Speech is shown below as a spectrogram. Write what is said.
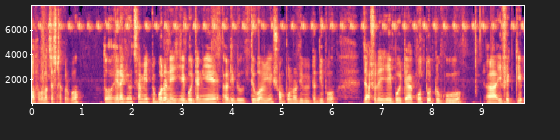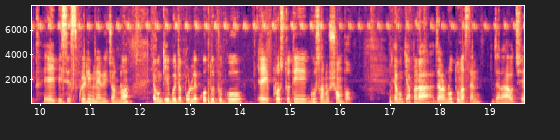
কথা বলার চেষ্টা করব। তো এর আগে হচ্ছে আমি একটু বলে নেই, এই বইটা নিয়ে রিভিউ দিব আমি, সম্পূর্ণ রিভিউটা দিব, যে আসলে এই বইটা কতটুকু ইফেক্টিভ এই বিসিএস প্রিলিমিনারির জন্য এবং কি এই বইটা পড়লে কতটুকু এই প্রস্তুতি গুছানো সম্ভব? এবং কি আপনারা যারা নতুন আছেন, যারা হচ্ছে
